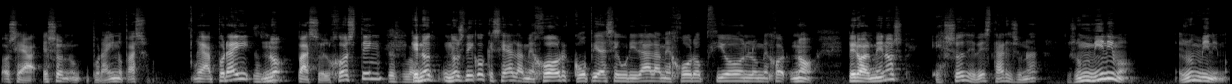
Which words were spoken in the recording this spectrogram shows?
O sea, eso por ahí no paso. Por ahí no paso. El hosting, que no, no os digo que sea la mejor copia de seguridad, la mejor opción, lo mejor. No. Pero al menos eso debe estar, es, una, es un mínimo. Es un mínimo.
